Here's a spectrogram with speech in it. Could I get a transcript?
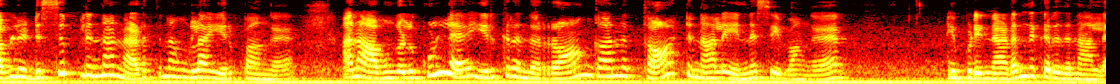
அவ்வளோ டிசிப்ளினாக நடத்துனவங்களா இருப்பாங்க. ஆனால் அவங்களுக்குள்ள இருக்கிற அந்த ராங்கான தாட்டுனால என்ன செய்வாங்க? இப்படி நடந்துக்கிறதுனால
